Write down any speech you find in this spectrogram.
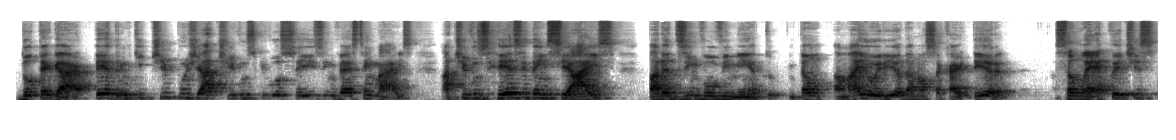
do Tegar. Pedro, em que tipos de ativos que vocês investem mais? Ativos residenciais para desenvolvimento. Então, a maioria da nossa carteira são equities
